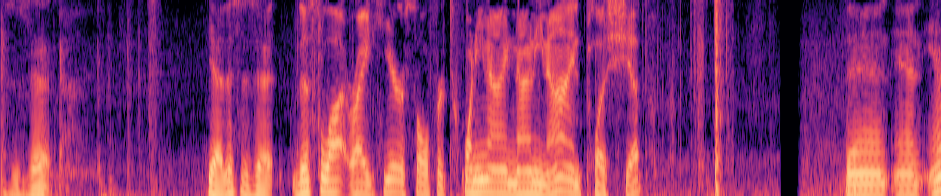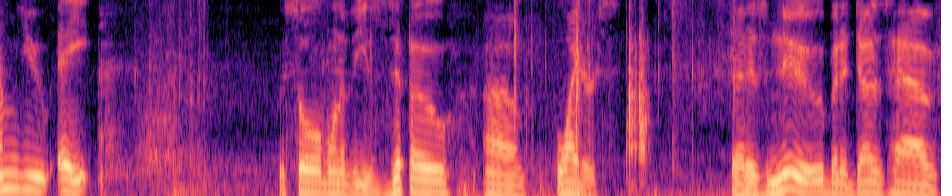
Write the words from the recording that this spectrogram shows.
This is it. Yeah, this is it. This lot right here sold for $29.99 plus ship. Then an MU8, we sold one of these Zippo um, lighters that is new, but it does have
